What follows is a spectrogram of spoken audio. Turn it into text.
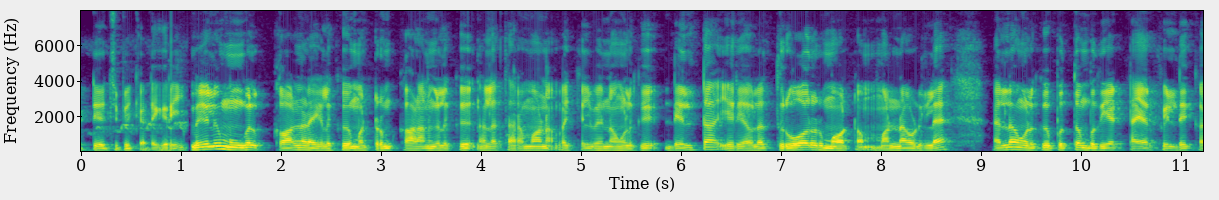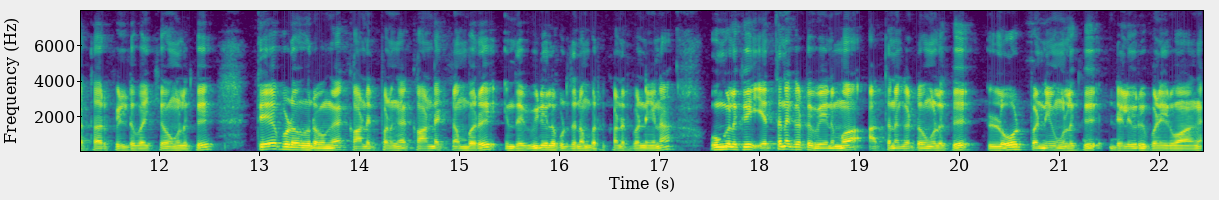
எட்டு ஹெச்பி கேட்டகரி மேலும் உங்கள் கால்நடைகளுக்கு மற்றும் காளான்களுக்கு நல்ல தரமான வைக்கல் வேணும். உங்களுக்கு டெல்டா ஏரியாவில் திருவாரூர் மாவட்டம் மன்னாவடியில் நல்ல உங்களுக்கு புத்தம் புதிய டயர் ஃபீல்டு கத்தார் ஃபீல்டு வைக்க உங்களுக்கு தேவைப்படுங்கிறவங்க காண்டாக்ட் பண்ணுங்கள் காண்டாக்ட் நம்பரு இந்த வீடியோவில் கொடுத்த நம்பருக்கு காண்டாக்ட் பண்ணிங்கன்னா உங்களுக்கு எத்தனை கட்டு வேணுமோ அத்தனை கட்டு உங்களுக்கு லோட் பண்ணி உங்களுக்கு டெலிவரி பண்ணிடுவாங்க.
